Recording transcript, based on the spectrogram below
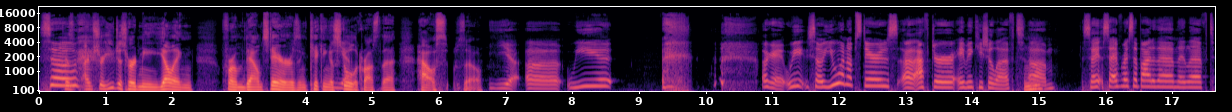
So I'm sure you just heard me yelling from downstairs and kicking a Yeah. stool across the house. So yeah, uh, we. okay, we so you went upstairs uh, after Amy and Keisha left, Mhm. um, say, say everybody said bye to them. They left,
